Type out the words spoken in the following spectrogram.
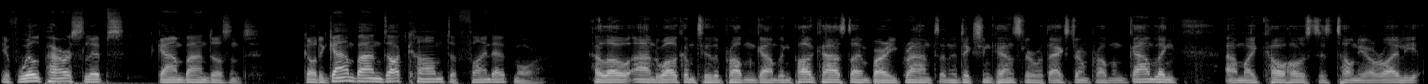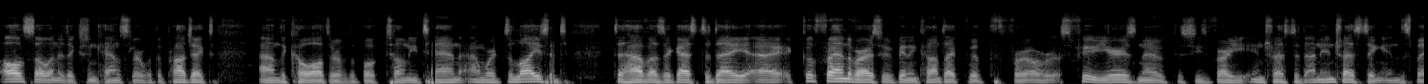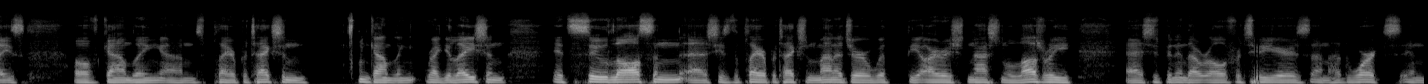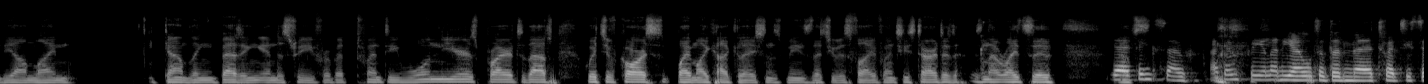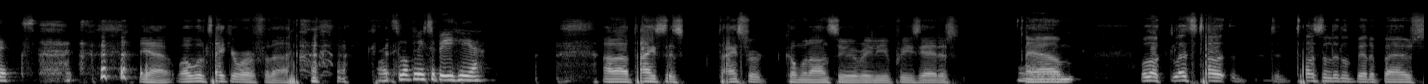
If willpower slips, GamBan doesn't. Go to gamban.com to find out more. Hello and welcome to the Problem Gambling Podcast. I'm Barry Grant, an addiction counselor with Extern Problem Gambling. Uh, my co host is Tony O'Reilly, also an addiction counselor with the project and the co author of the book, Tony 10. And we're delighted to have as our guest today a good friend of ours we've been in contact with for over a few years now because she's very interested and interesting in the space of gambling and player protection and gambling regulation. It's Sue Lawson. Uh, she's the player protection manager with the Irish National Lottery. Uh, she's been in that role for two years and had worked in the online gambling betting industry for about 21 years prior to that, which, of course, by my calculations, means that she was five when she started. Isn't that right, Sue? Yeah, I think so. I don't feel any older than uh, 26. yeah, well, we'll take your word for that. okay. It's lovely to be here. Uh, thanks, thanks for coming on, Sue. I really appreciate it. Um, well, look, let's tell tell us a little bit about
